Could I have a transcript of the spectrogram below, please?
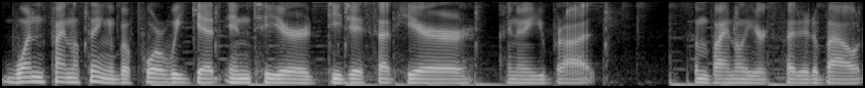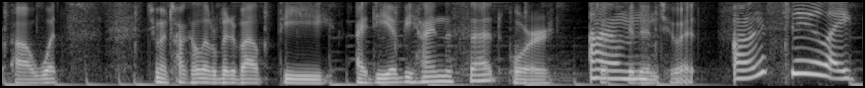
one final thing before we get into your DJ set here. I know you brought some vinyl you're excited about. Uh, what's do you want to talk a little bit about the idea behind the set, or just um, get into it? Honestly, like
